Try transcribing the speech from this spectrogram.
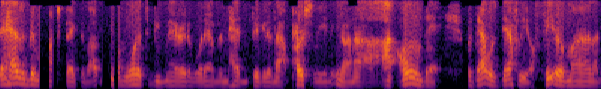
that hasn't been my perspective. I wanted to be married or whatever and hadn't figured it out personally. And, you know, and I, I own that. But that was definitely a fear of mine. I'm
